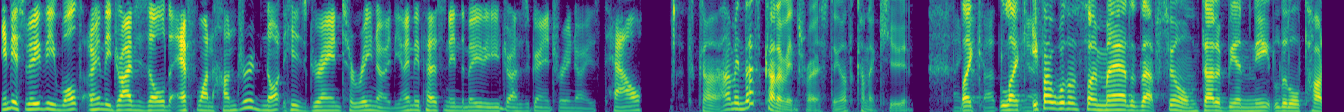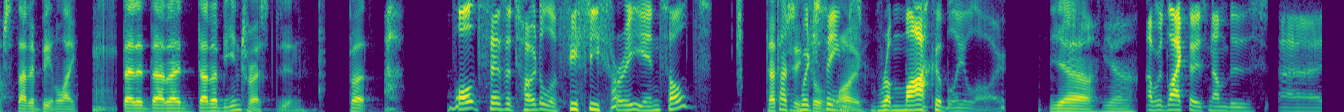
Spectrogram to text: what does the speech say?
In this movie, Walt only drives his old F100, not his Gran Torino. The only person in the movie who drives a Gran Torino is Tao. That's kind. Of, I mean, that's kind of interesting. That's kind of cute. Like, like yeah. if I wasn't so mad at that film, that'd be a neat little touch. That'd be like that. That I that I'd be interested in. But Walt says a total of 53 insults, that actually which seems low. remarkably low. Yeah, yeah. I would like those numbers uh,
